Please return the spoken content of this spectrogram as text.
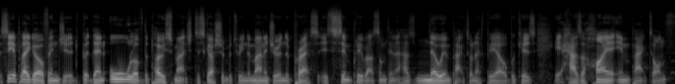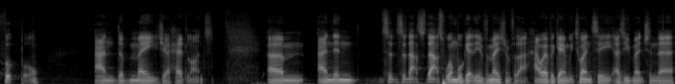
see a player go off injured, but then all of the post match discussion between the manager and the press is simply about something that has no impact on FPL because it has a higher impact on football and the major headlines. Um, and then so, so that's that's when we'll get the information for that. However, game week twenty, as you've mentioned there,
